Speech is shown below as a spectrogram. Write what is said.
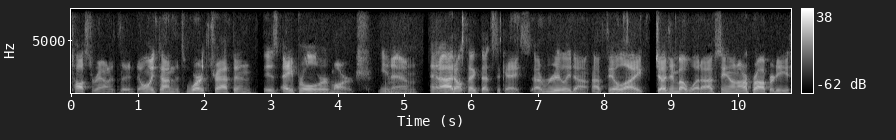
tossed around is that the only time that's worth trapping is April or March. You know. Mhm. And I don't think that's the case. I really don't. I feel like, judging by what I've seen on our properties,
